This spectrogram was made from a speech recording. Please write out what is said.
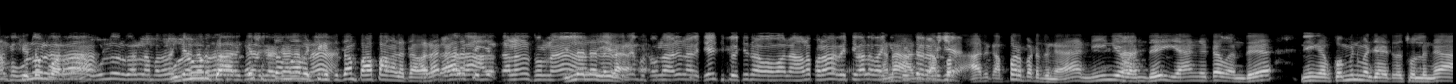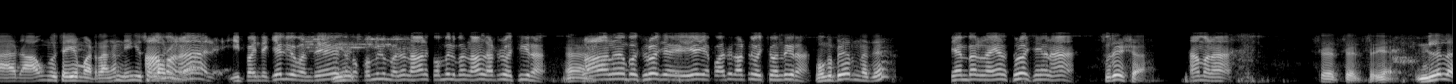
நம்ம உள்ளூர்காரன் உள்ளூர்காரன் நம்ம தானே உள்ளூர்காரங்க சுத்தமா வச்சுக்கிட்டு தான் பாப்பாங்களே தவிர வேலை செய்ய சொன்னேன். இல்ல, இல்ல, இல்ல, இப்ப சொன்னாரு நான் ஜேசிபி வச்சு நான் நான் அனுப்புறேன் வெட்டி வேலை வாங்கி அதுக்கு அப்புறப்பட்டதுங்க. நீங்க வந்து என்கிட்ட வந்து நீங்க கொம்யூன் பஞ்சாயத்துல சொல்லுங்க அது அவங்க செய்ய மாட்டாங்கன்னு நீங்க சொல்லுங்க இப்ப இந்த கேள்வி வந்து நம்ம கொம்மில் மேல நானும் கொம்மில் மேல நாலு லெட்டர் வச்சுக்கிறேன். நானும் இப்போ சுரேஷ் ஏஐ பார்த்து லெட்டர் வச்சு வந்துக்கிறேன். உங்க பேர் என்னது? என் பேர் நான் ஏன் சுரேஷ் ஏண்ணா சுரேஷா? ஆமாண்ணா. சரி சரி சரி. இல்ல இல்ல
